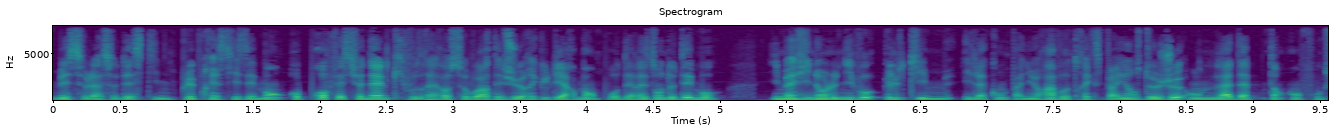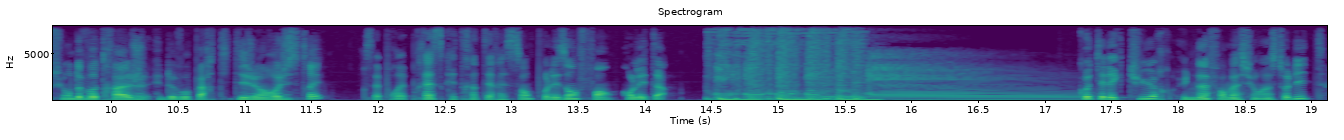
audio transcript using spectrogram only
mais cela se destine plus précisément aux professionnels qui voudraient recevoir des jeux régulièrement pour des raisons de démo. Imaginons le niveau ultime, il accompagnera votre expérience de jeu en l'adaptant en fonction de votre âge et de vos parties déjà enregistrées Ça pourrait presque être intéressant pour les enfants, en l'état. Côté lecture, une information insolite,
